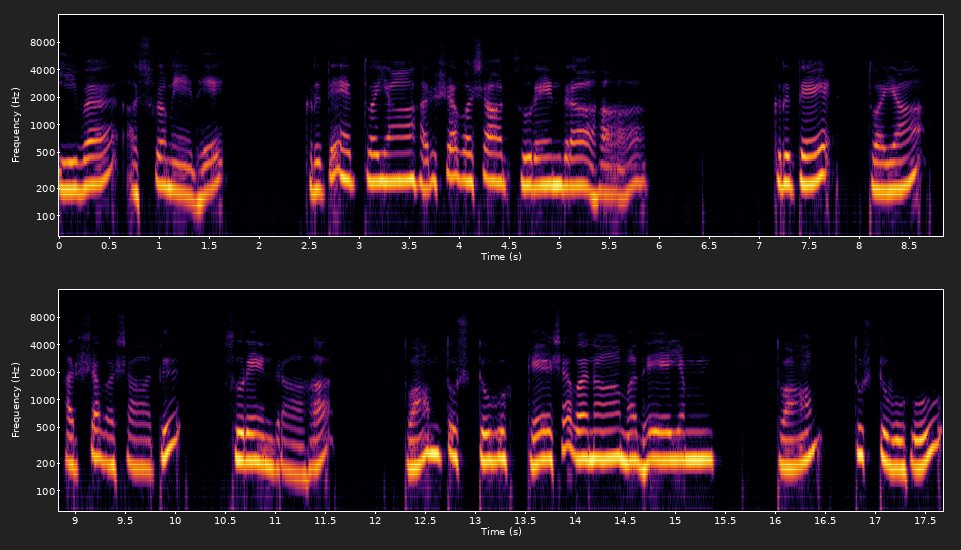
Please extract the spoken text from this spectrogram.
इव अश्वमेधे। कृते त्वया हर्षवशात् सुरेन्द्राः। कृते त्वया हर्षवशात् सुरेन्द्राः। त्वां तुष्टुवुः केशवनामधेयं त्वां तुष्टुवुः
